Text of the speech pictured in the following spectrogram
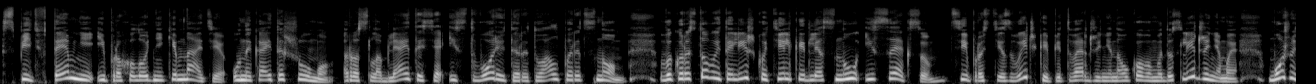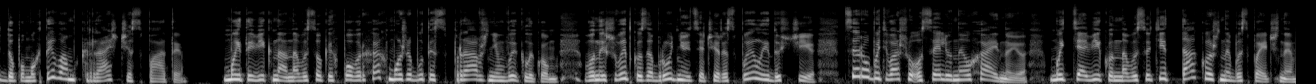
Спіть в темній і прохолодній кімнаті, уникайте шуму, розслабляйтеся і створюйте ритуал перед сном. Використовуйте ліжко тільки для сну і сексу. Ці прості звички, підтверджені науковими дослідженнями, можуть допомогти вам краще спати. Мити вікна на високих поверхах може бути справжнім викликом. Вони швидко забруднюються через пили і дощі. Це робить вашу оселю неохайною. Миття вікон на висоті також небезпечне.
